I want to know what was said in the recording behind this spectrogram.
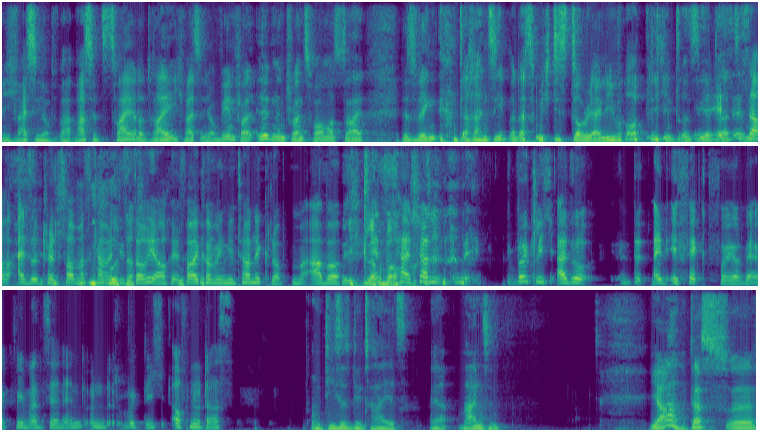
Ich weiß nicht, ob was jetzt zwei oder drei, ich weiß nicht, auf jeden Fall irgendein Transformers-Teil. Deswegen, daran sieht man, dass mich die Story eigentlich überhaupt nicht interessiert es hat. Es ist auch, also Transformers kann man die Story auch vollkommen in die Tonne kloppen, aber es ist auch. halt schon wirklich, also ein Effektfeuerwerk, wie man es ja nennt, und wirklich auch nur das. Und diese Details, ja, Wahnsinn. Ja, das. Äh,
